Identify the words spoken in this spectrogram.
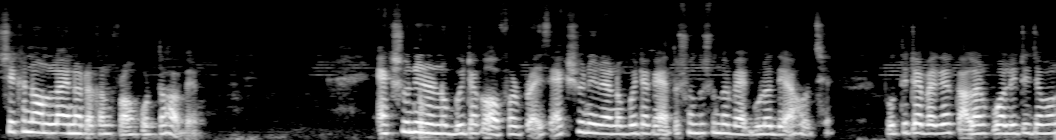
সেখানে অনলাইন অর্ডার কনফার্ম করতে হবে। একশো নিরানব্বই টাকা অফার প্রাইস একশো নিরানব্বই টাকা এত সুন্দর সুন্দর ব্যাগগুলো দেওয়া হচ্ছে। প্রতিটা ব্যাগের কালার কোয়ালিটি যেমন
